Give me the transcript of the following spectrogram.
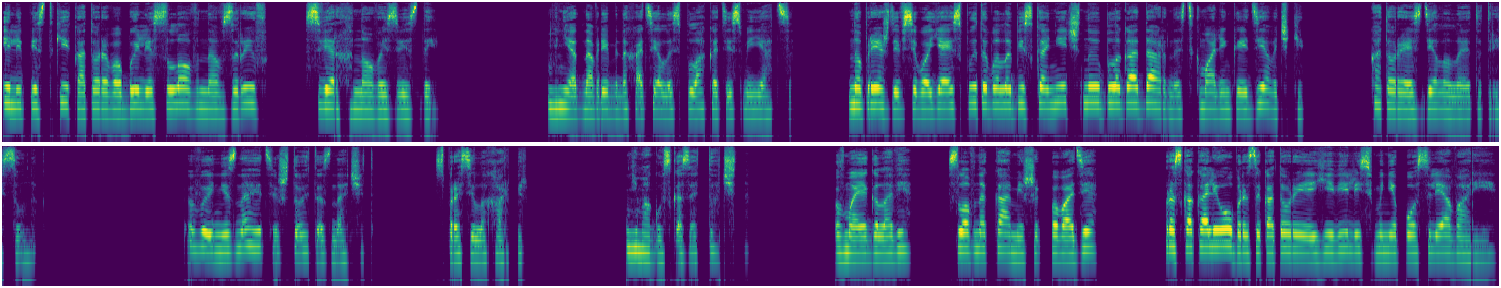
и лепестки которого были словно взрыв сверхновой звезды. Мне одновременно хотелось плакать и смеяться. Но прежде всего я испытывала бесконечную благодарность к маленькой девочке, которая сделала этот рисунок. «Вы не знаете, что это значит?» — спросила Харпер. «Не могу сказать точно». В моей голове, словно камешек по воде, проскакали образы, которые явились мне после аварии.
